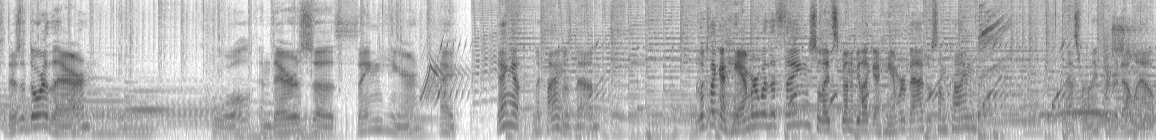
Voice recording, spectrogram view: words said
So there's a door there. Cool. And there's a thing here. Hey. Dang it, my timing was bad. It looks like a hammer with a thing, so that's gonna be like a hammer badge of some kind. That's right, I figured that one out.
